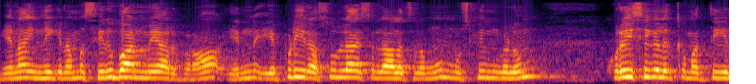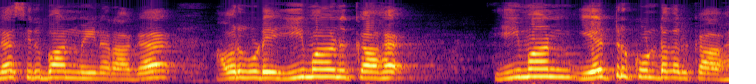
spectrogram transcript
ஏன்னா இன்னைக்கு நம்ம சிறுபான்மையா இருக்கிறோம். என்ன எப்படி ரசூல்லா சல்லாஹலமும் முஸ்லிம்களும் குறைசிகளுக்கு மத்தியில சிறுபான்மையினராக அவர்களுடைய ஈமானுக்காக ஈமான் ஏற்றுக்கொண்டதற்காக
